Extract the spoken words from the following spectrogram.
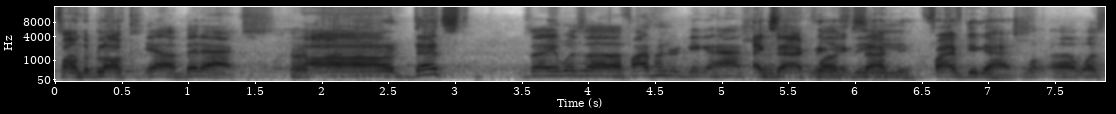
found the block. Yeah, a BitAxe. For Uh, that's so it was a 500 gigahash. exactly exactly The, five gigahash. uh, was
